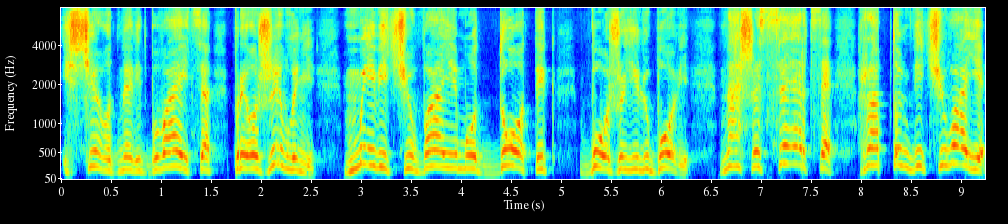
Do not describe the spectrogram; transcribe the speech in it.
І ще одне відбувається при оживленні. Ми відчуваємо дотик Божої любові. Наше серце раптом відчуває,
